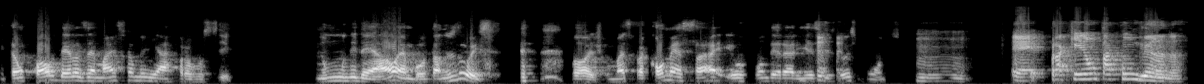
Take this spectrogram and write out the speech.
Então, qual delas é mais familiar para você? No mundo ideal é botar nos dois. Lógico, mas para começar, eu ponderaria esses dois pontos. Hum. É, para quem não está com grana,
